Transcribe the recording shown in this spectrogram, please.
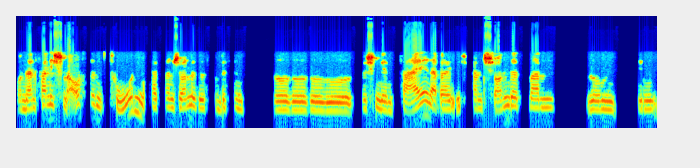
Und dann fand ich schon auch so einen Ton, das hat man schon, das ist so ein bisschen so, so, so, so zwischen den Zeilen, aber ich fand schon, dass man so den,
